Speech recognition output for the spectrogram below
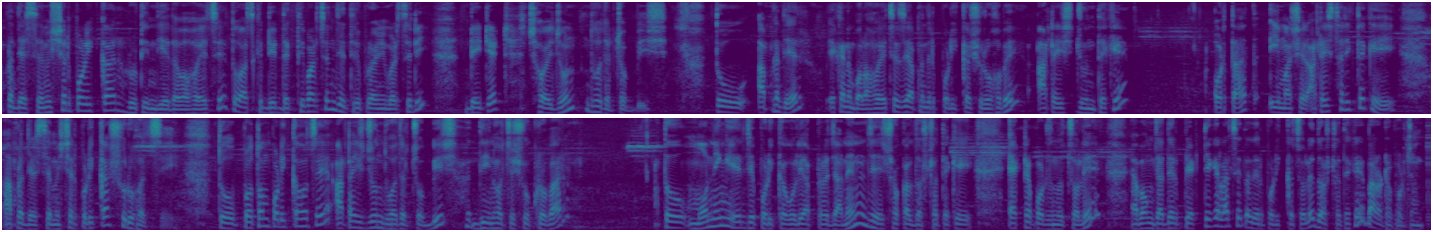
আপনাদের সেমিস্টার পরীক্ষার রুটিন দিয়ে দেওয়া হয়েছে। তো আজকে ডেট দেখতে পাচ্ছেন যে ত্রিপুরা ইউনিভার্সিটি ডেটেড ছয় জুন দু হাজার চব্বিশ। তো আপনাদের, এখানে বলা হয়েছে যে আপনাদের পরীক্ষা শুরু হবে আঠাইশ জুন থেকে, অর্থাৎ এই মাসের আঠাইশ তারিখ থেকে আপনাদের সেমিস্টার পরীক্ষা শুরু হচ্ছে। তো প্রথম পরীক্ষা হচ্ছে আঠাইশ জুন দু হাজার চব্বিশ, দিন হচ্ছে শুক্রবার। মর্নিংয়ের যে পরীক্ষাগুলি আপনারা জানেন যে সকাল দশটা থেকে একটা পর্যন্ত চলে এবং যাদের প্র্যাকটিক্যাল আছে তাদের পরীক্ষা চলে দশটা থেকে বারোটা পর্যন্ত।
